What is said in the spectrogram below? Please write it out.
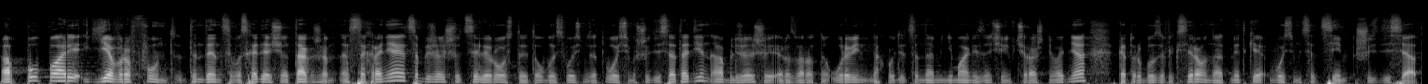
А по паре евро-фунт тенденция восходящая также сохраняется. Ближайшие цели роста это область 88.61, а ближайший разворотный уровень находится на минимальных значениях вчерашнего дня, который был зафиксирован на отметке 87.60.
